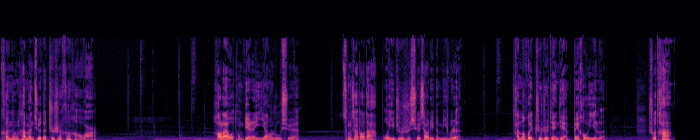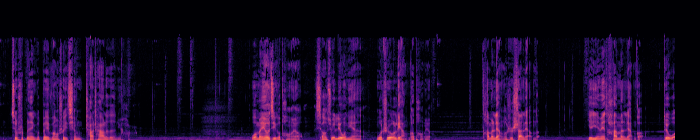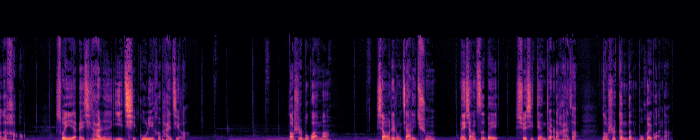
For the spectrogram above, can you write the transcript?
可能他们觉得只是很好玩。后来我同别人一样入学，从小到大我一直是学校里的名人，他们会指指点点，背后议论，说她就是那个被王水清叉叉了的女孩。我没有几个朋友，小学六年我只有两个朋友，他们两个是善良的，也因为他们两个。对我的好，所以也被其他人一起孤立和排挤了。老师不管吗？像我这种家里穷、内向、自卑、学习垫底儿的孩子，老师根本不会管的。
